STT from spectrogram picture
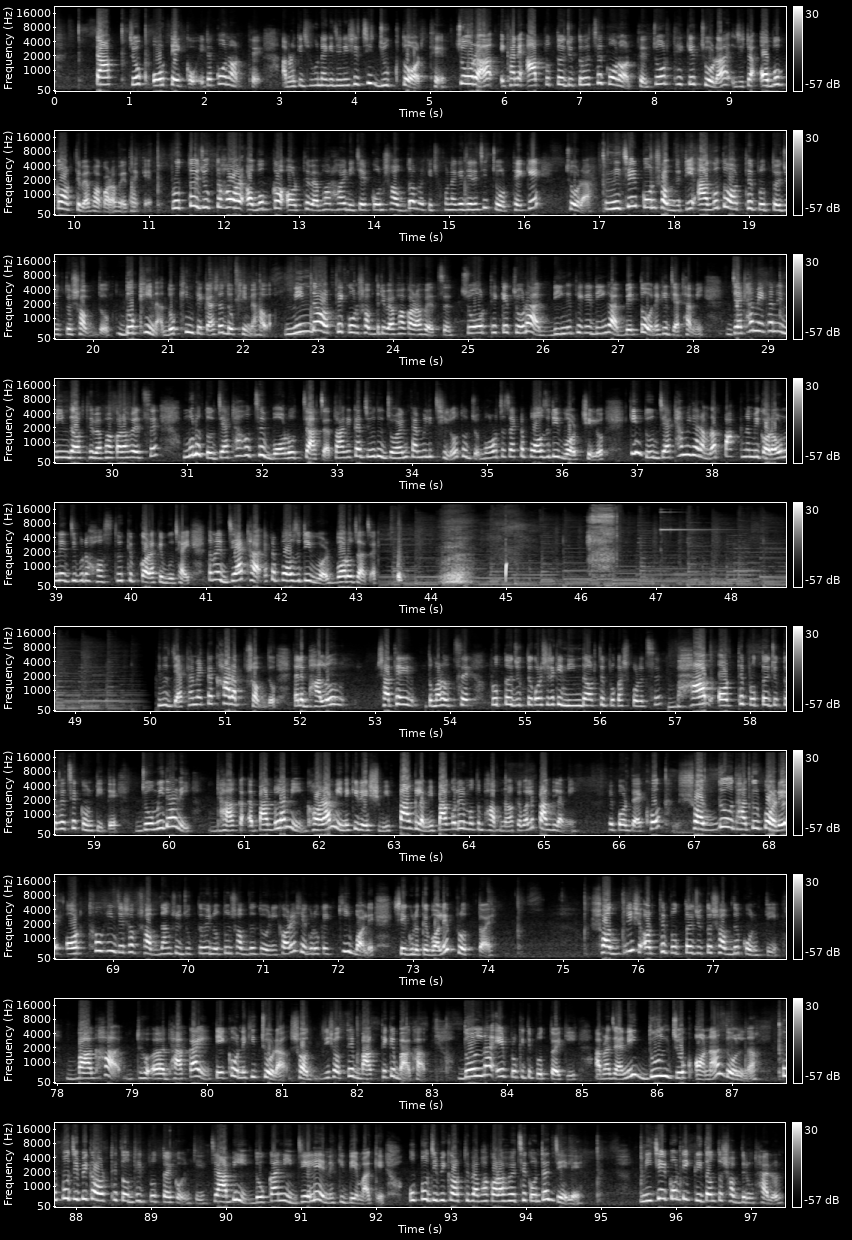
টাক যোগ ও টেকো, এটা কোন অর্থে? আমরা কিছুক্ষণ আগে জেনে এসেছি যুক্ত অর্থে। চোরা এখানে আপ্রত্যয় প্রত্যয় যুক্ত হচ্ছে কোন অর্থে? চোর থেকে চোরা, যেটা অবজ্ঞা অর্থে ব্যবহার করা হয়ে থাকে। প্রত্যয় যুক্ত হওয়ার অবজ্ঞা অর্থে ব্যবহার হয় নিচের কোন শব্দ? আমরা কিছুক্ষণ আগে জেনেছি চোর থেকে চোরা। নিচের কোন শব্দটি আগত অর্থে প্রত্যয়যুক্ত শব্দ? দক্ষিণা, দক্ষিণ থেকে আসা দক্ষিণা হাওয়া। নিন্দা অর্থে কোন শব্দটি ব্যবহার করা হয়েছে? চোর থেকে চোরা ডিঙ্গি থেকে ডিঙ্গা বেতো নাকি জ্যাঠামি? জ্যাঠামি এখানে নিন্দা অর্থে ব্যবহার করা হয়েছে। মূলত জ্যাঠা হচ্ছে বড় চাচা। তো আগেকার যেহেতু জয়েন্ট ফ্যামিলি ছিল, তো বড় চাচা একটা পজিটিভ ওয়ার্ড ছিল। কিন্তু জ্যাঠামি দ্বারা আমরা পাকনামি করা, অন্যের জীবনে হস্তক্ষেপ করাকে বুঝাই। তার মানে জ্যাঠা একটা পজিটিভ ওয়ার্ড বড় চাচা। কিন্তু জ্যাঠামি একটা খারাপ শব্দ। তাহলে ভালো সাথে তোমার হচ্ছে প্রত্যয়যুক্ত করে সেটাকে নিন্দা অর্থে প্রকাশ করেছে? ভাব অর্থে প্রত্যয়যুক্ত হয়েছে কোনটিতে? জমিদারি, ঢাকা, পাগলামি, ঘরামি নাকি রেশমি? পাগলামি, পাগলের মতো ভাব নেওয়াকে বলে পাগলামি। এরপর দেখো, শব্দ ধাতুর পরে অর্থহীন যেসব শব্দাংশ যুক্ত হয়ে নতুন শব্দ তৈরি করে, সেগুলোকে কি বলে? সেগুলোকে বলে প্রত্যয়। সদৃশ অর্থে প্রত্যয়যুক্ত শব্দ কোনটি? বাঘা ঢাকাই, টেকো নাকি চোরা? সদৃশ অর্থে বাঘ থেকে বাঘা। দোলনা এর প্রকৃতি প্রত্যয় কি? আমরা জানি দুল যোগ অনা দোলনা। উপজীবিকা অর্থে তদ্ধিত প্রত্যয় কোনটি? চাবি, দোকানি, জেলে নাকি দেমাকে? উপজীবিকা অর্থে ব্যবহার করা হয়েছে কোনটা? জেলে। নিচের কোনটি কৃতন্ত শব্দের উদাহরণ?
